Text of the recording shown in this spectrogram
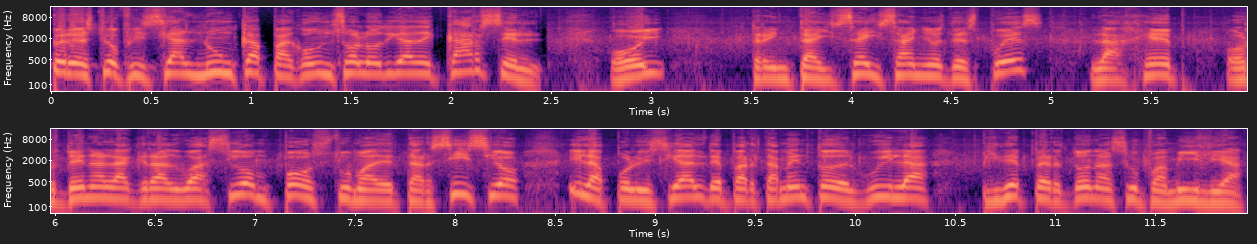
Pero este oficial nunca pagó un solo día de cárcel. Hoy 36 años después, la JEP ordena la graduación póstuma de Tarcisio y la policía del departamento del Huila pide perdón a su familia,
